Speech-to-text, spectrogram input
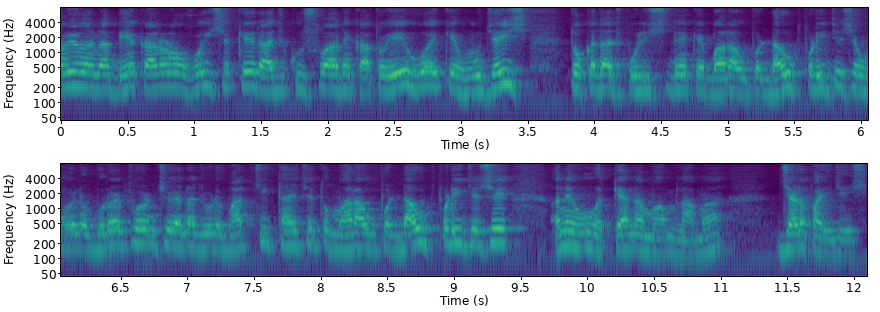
આવ્યો એના બે કારણો હોઈ શકે રાજકુશવાને કાં તો એ હોય કે હું જઈશ, તો કદાચ પોલીસને કે મારા ઉપર ડાઉટ પડી જશે, હું એનો બોયફ્રેન્ડ છું, એના જોડે વાતચીત થાય છે, તો મારા ઉપર ડાઉટ પડી જશે અને હું હત્યાના મામલામાં ઝડપાઈ જઈશ.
